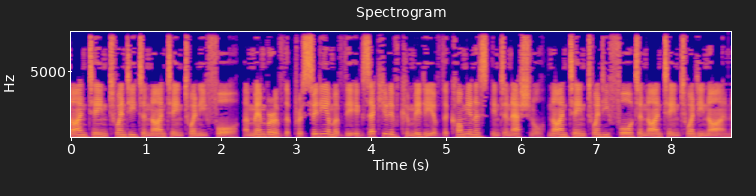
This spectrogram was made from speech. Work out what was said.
(1920–1924), a member of the Presidium of the Executive Committee of the Communist International 1924 to 1929,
